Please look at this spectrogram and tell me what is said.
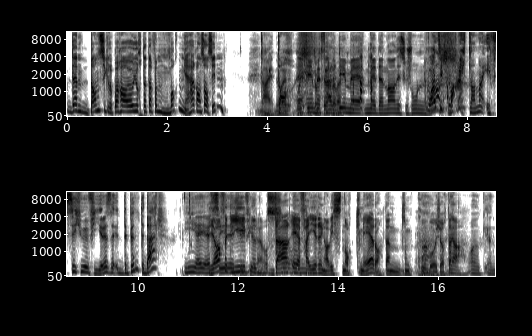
Den dansegruppa har jo gjort dette for mange herrens år siden. Nei, det Da var, da er vi ferdig med, med denne diskusjonen. Det var det var et eller annet FC24. Det, det begynte der. I Ja, fordi 24. også... der er feiringa visstnok med, da. Den som Kobo kjørte. Ja, og eh,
